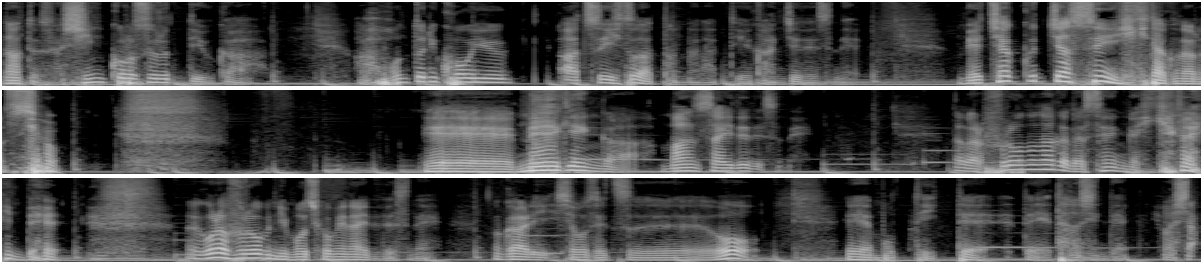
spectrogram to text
なんていうんですか、シンクロするっていうか、あ、本当にこういう熱い人だったんだなっていう感じですね、めちゃくちゃ線引きたくなるんですよ。えー、名言が満載でですね。だから風呂の中では線が引けないんで、これは風呂に持ち込めないでですね、その代わり小説を、えー持って行ってで楽しんでいました。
